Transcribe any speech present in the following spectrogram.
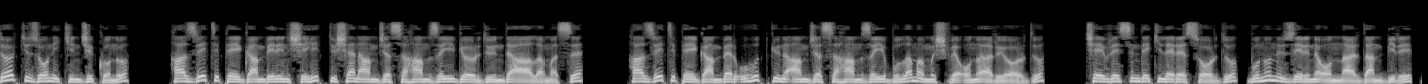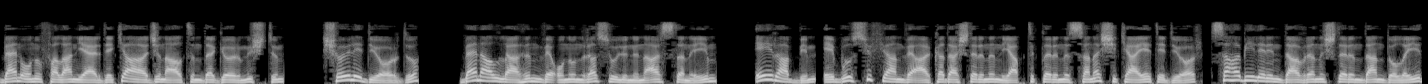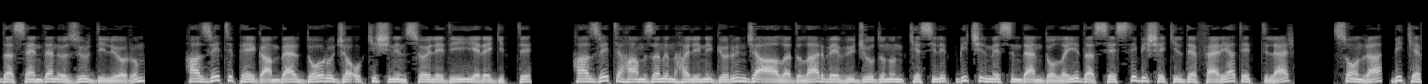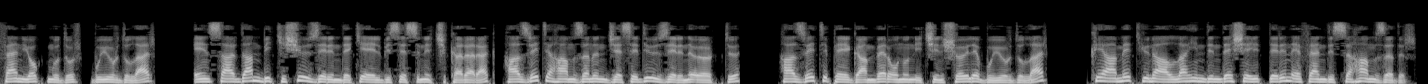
412. konu, Hazreti Peygamber'in şehit düşen amcası Hamza'yı gördüğünde ağlaması, Hazreti Peygamber Uhud günü amcası Hamza'yı bulamamış ve onu arıyordu, çevresindekilere sordu, bunun üzerine onlardan biri, ben onu falan yerdeki ağacın altında görmüştüm, şöyle diyordu, ben Allah'ın ve onun Resulünün arslanıyım, Ey Rabbim, Ebu Süfyan ve arkadaşlarının yaptıklarını sana şikayet ediyor, sahabilerin davranışlarından dolayı da senden özür diliyorum, Hazreti Peygamber doğruca o kişinin söylediği yere gitti, Hazreti Hamza'nın halini görünce ağladılar ve vücudunun kesilip biçilmesinden dolayı da sesli bir şekilde feryat ettiler, sonra, bir kefen yok mudur, buyurdular, Ensardan bir kişi üzerindeki elbisesini çıkararak, Hazreti Hamza'nın cesedi üzerine örttü, Hazreti Peygamber onun için şöyle buyurdular, Kıyamet günü Allah indinde şehitlerin efendisi Hamza'dır.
